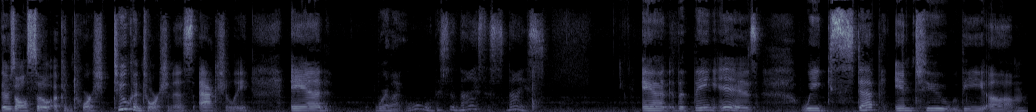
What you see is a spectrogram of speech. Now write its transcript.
There's also a contortion, two contortionists actually. And we're like, oh, this is nice. This is nice. And the thing is, we step into the um,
